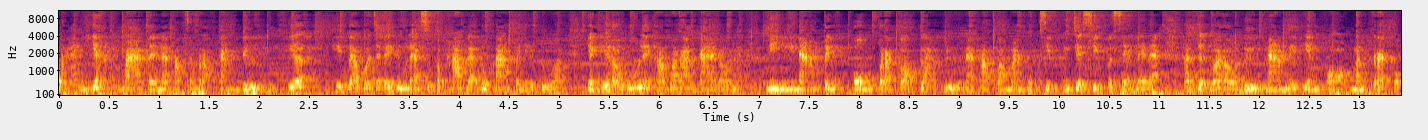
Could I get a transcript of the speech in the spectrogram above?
หลายอย่างมากเลยนะครับสำหรับการดื่มเพื่อที่แบบว่าจะได้ดูแลสุขภาพและรูปร่างไปในตัว อย่างที่เรารู้เลยครับว่าร่างกายเราเนี่ยมีน้ำเป็นองค์ประกอบหลักอยู่นะครับประมาณ 60-70%เลยแหละ ถ้าเกิดว่าเราดื่มน้ำไม่เพียงพอมันกระทบ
